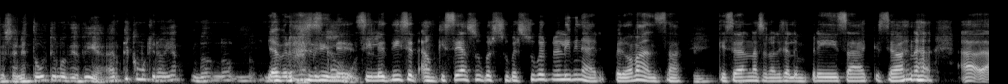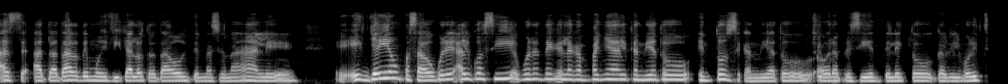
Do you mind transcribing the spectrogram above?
O sea, en estos últimos 10 días. Antes como que no había... No, no, no, ya, pero si, le, si, les dicen, aunque sea súper, súper, súper preliminar, pero avanza, sí. que se van a nacionalizar la empresa, que se van a, a, a tratar de modificar los tratados internacionales. Eh, ya habíamos pasado por algo así, acuérdate que en la campaña del candidato, entonces candidato, sí. ahora presidente electo, Gabriel Boric,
